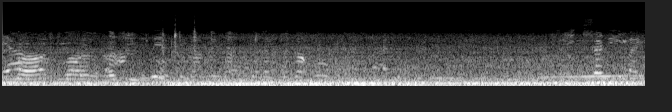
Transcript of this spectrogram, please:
ma, ma, ma, ma,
